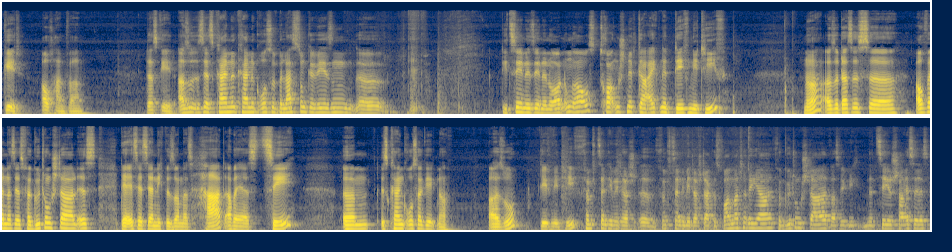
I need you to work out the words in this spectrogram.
Geht. Auch handwarm. Das geht. Also ist jetzt keine, keine große Belastung gewesen. Äh, die Zähne sehen in Ordnung aus. Trockenschnitt geeignet, definitiv. Na, also das ist, äh, auch wenn das jetzt Vergütungsstahl ist, der ist jetzt ja nicht besonders hart, aber er ist zäh. Ähm, ist kein großer Gegner. Also, definitiv. 5 cm, äh, 5 cm starkes Vollmaterial, Vergütungsstahl, was wirklich eine zähe Scheiße ist.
